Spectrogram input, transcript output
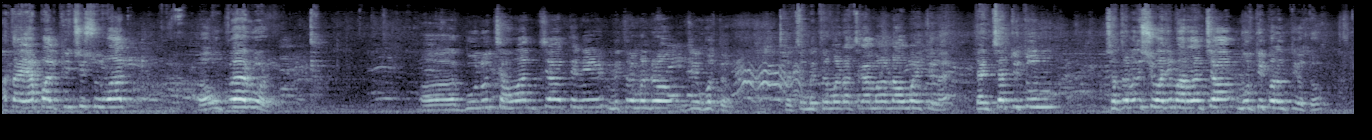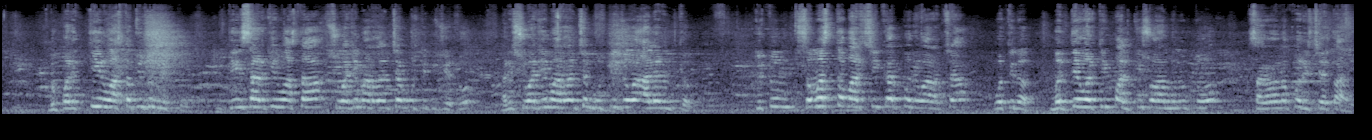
आता या पालखीची सुरुवात उपया रोड. गोलू चव्हाणच्या त्यांनी मित्रमंडळ जे होतं त्याचं मित्रमंडळाचं काय मला नाव माहिती नाही. त्यांच्या तिथून छत्रपती शिवाजी महाराजांच्या मूर्तीपर्यंत येतो. दुपारी तीन वाजता तिथून निघतो. तीन साडेतीन वाजता शिवाजी महाराजांच्या मूर्तीपाशी येतो आणि शिवाजी महाराजांच्या मूर्तीजवळ आल्यानंतर तिथून समस्त बार्शीकर परिवाराच्या वतीनं मध्यवर्ती पालखी सोहळा म्हणून तो सगळ्यांना परिचय आहे.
